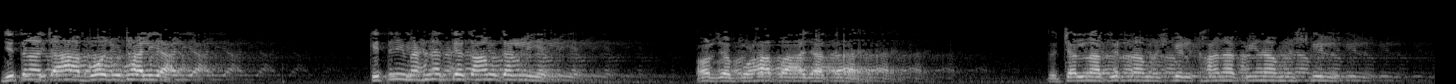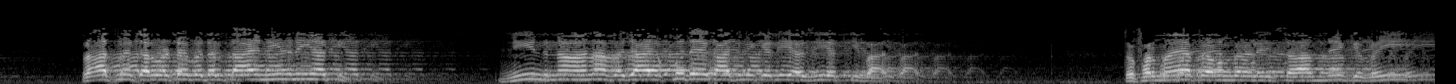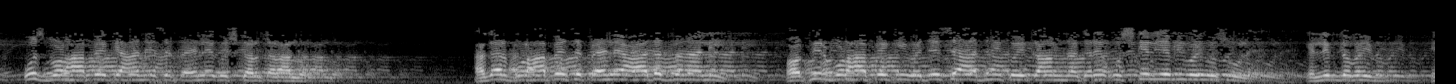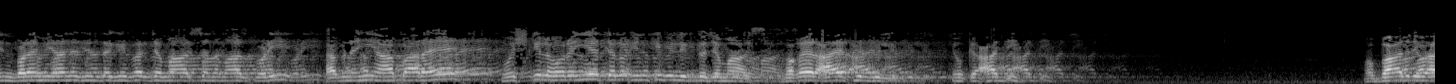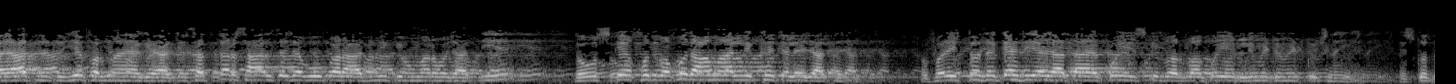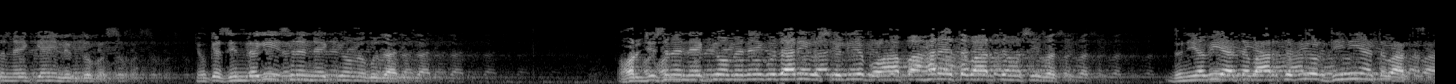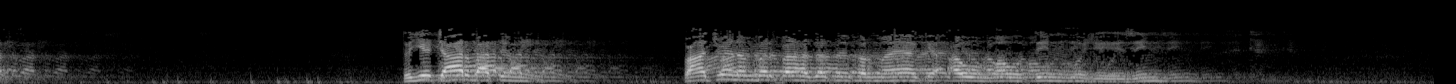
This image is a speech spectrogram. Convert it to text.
جتنا چاہا بوجھ اٹھا لیا۔ کتنی محنت کے کام کر لیے۔ اور جب بڑھاپا آ جاتا ہے تو چلنا پھرنا مشکل کھانا پینا مشکل۔ رات میں کروٹیں بدلتا ہے نیند نہیں آتی۔ نیند نہ آنا بجائے خود ایک آدمی کے لیے اذیت کی بات۔ تو فرمایا پیغمبر علیہ السلام نے کہ بھائی اس بڑھاپے کے آنے سے پہلے کچھ کر کرا لو۔ اگر بڑھاپے سے پہلے عادت بنا لی اور پھر بڑھاپے کی وجہ سے آدمی کوئی کام نہ کرے، اس کے لیے بھی وہی اصول ہے۔ کہ لکھ دو بھائی، ان بڑے میاں نے زندگی پر جماعت سے نماز پڑھی، اب نہیں آ پا رہے، مشکل ہو رہی ہے، چلو ان کی بھی لکھ دو جماعت سے، بغیر آئے پھر بھی لکھ دو، کیونکہ آدھی اور بعض روایات میں تو یہ فرمایا گیا کہ ستر سال سے جب اوپر آدمی کی عمر ہو جاتی ہے، تو اس کے خود بخود اعمال لکھے چلے جاتے ہیں۔ فرشتوں سے کہہ دیا جاتا ہے، کوئی اس کی بربا، کوئی لمٹ ومٹ کچھ نہیں ہے۔ اس کو تو نیکیاں ہی لکھ دو بس۔ کیونکہ زندگی اس نے نیکیوں میں گزاری۔ اور جس نے نیکیوں میں نہیں گزاری، اس کے لیے بڑھاپا ہر اعتبار سے مصیبت دنیاوی اعتبار سے بھی اور دینی اعتبار سے تو یہ چار باتیں ہوئی۔ پانچویں نمبر پر حضرت نے فرمایا کہ او موتن مجیزن،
